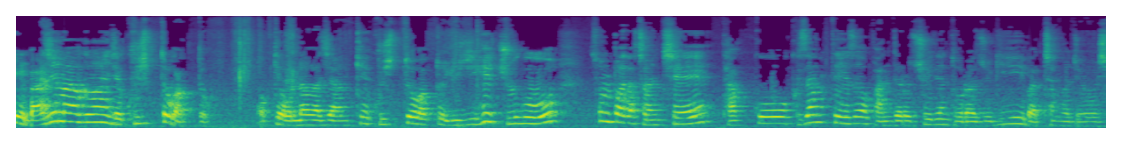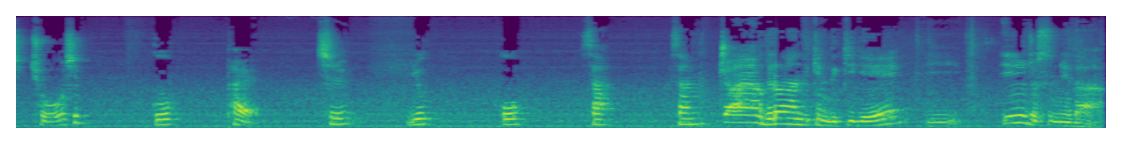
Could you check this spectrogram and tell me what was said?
1. 마지막은 이제 90도 각도. 어깨 올라가지 않게 90도 각도 유지해주고 손바닥 전체 닿고 그 상태에서 반대로 최대한 돌아주기 마찬가지로 10초 10, 9, 8, 7, 6, 5, 4, 3, 쫙 늘어나는 느낌 느끼게 이 1 좋습니다.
